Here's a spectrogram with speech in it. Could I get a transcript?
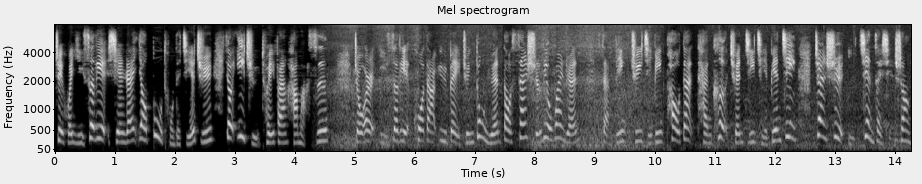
这回以色列显然要不同的结局，要一举推翻哈马斯。周二，以色列扩大预备军动员到三十六万人，伞兵、狙击兵、炮弹、坦克全集结边境，战事已箭在弦上。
